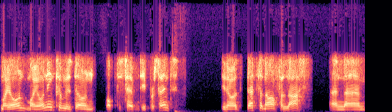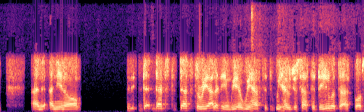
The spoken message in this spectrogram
my own my own income is down up to seventy percent. You know, that's an awful lot, and um and and you know. That, that's that's the reality, and we we have to we have just have to deal with that. But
